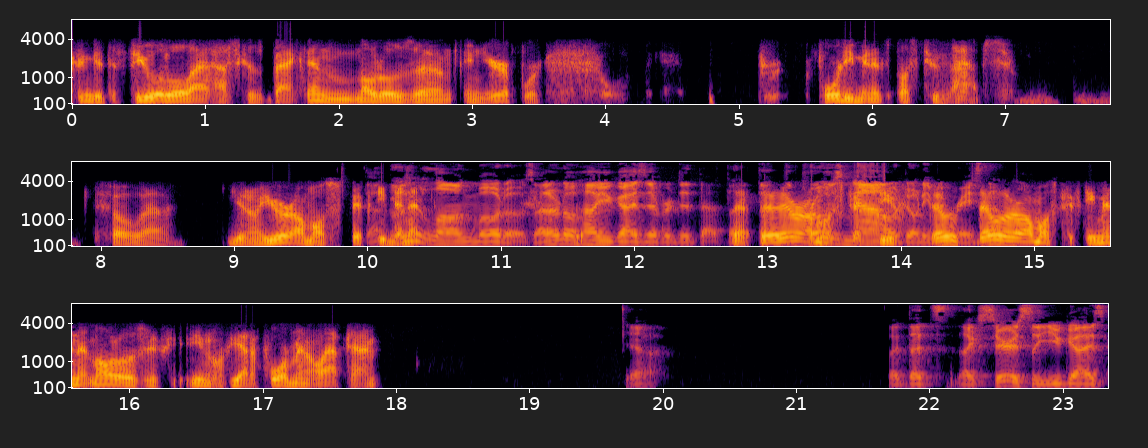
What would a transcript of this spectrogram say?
couldn't get the fuel to last because back then motos um, in Europe were 40 minutes plus two laps. So uh, you know you're almost 50 Those minutes. are long motos. I don't know how you guys ever did that. They, But they the, were pros almost 50. now don't even were- race they were almost 50 minute motos if you know if you had a four minute lap time. Yeah. But that's like seriously, you guys,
